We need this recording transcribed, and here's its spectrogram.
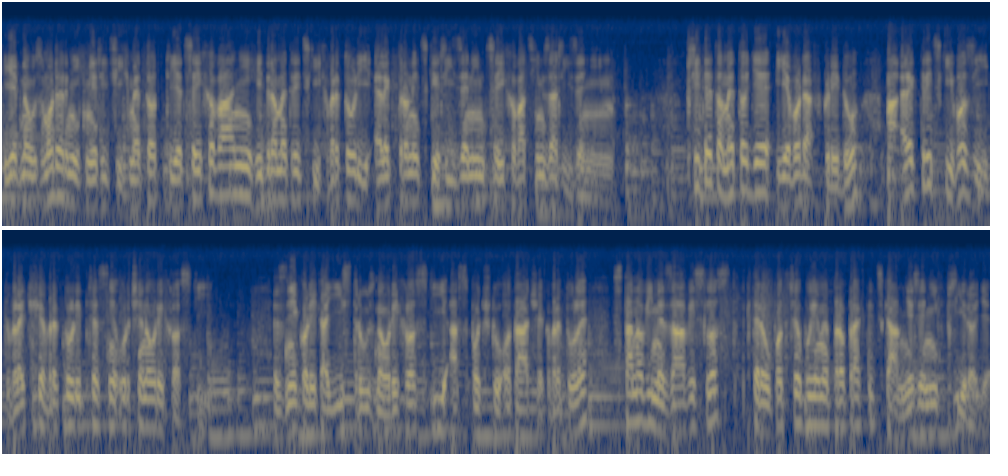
Jednou z moderních měřících metod je cejchování hydrometrických vrtulí elektronicky řízeným cejchovacím zařízením. Při této metodě je voda v klidu a elektrický vozík vleče vrtuly přesně určenou rychlostí. Z několika jíst různou rychlostí a z počtu otáček vrtule stanovíme závislost, kterou potřebujeme pro praktická měření v přírodě.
